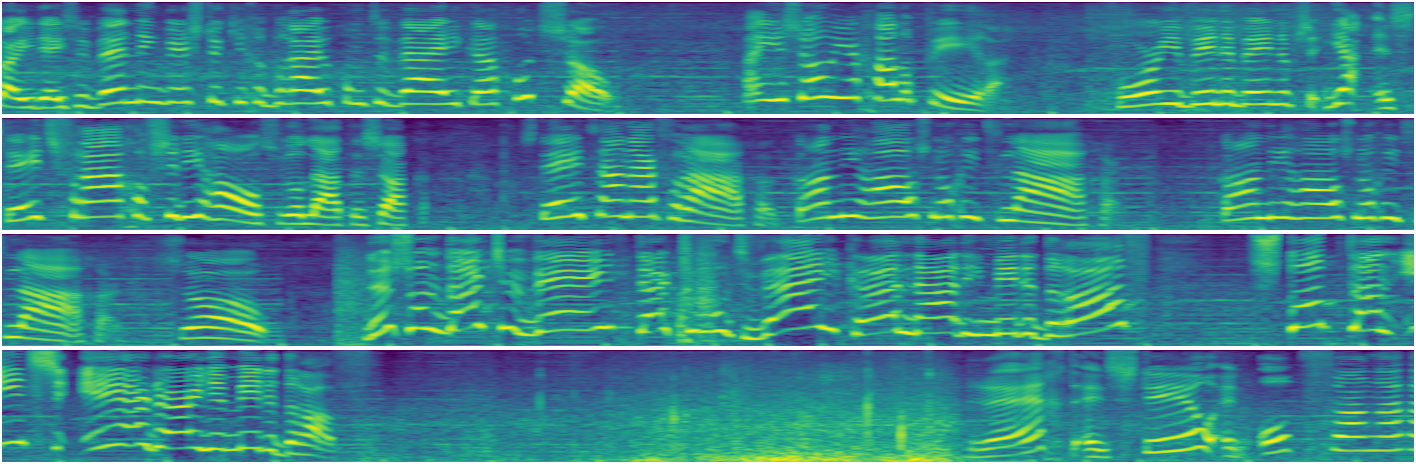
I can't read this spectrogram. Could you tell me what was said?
Kan je deze wending weer een stukje gebruiken om te wijken. Goed zo. Ga je zo hier galopperen. Voor je binnenbeen op Ja, en steeds vragen of ze die hals wil laten zakken. Steeds aan haar vragen. Kan die hals nog iets lager? Kan die hals nog iets lager? Zo. Dus omdat je weet dat je moet wijken na die middendraf, stop dan iets eerder je middendraf. Recht en stil en opvangen,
